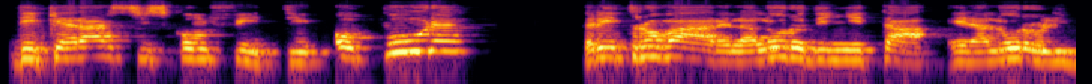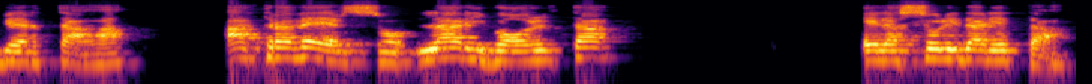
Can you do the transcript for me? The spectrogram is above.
dichiararsi sconfitti oppure ritrovare la loro dignità e la loro libertà attraverso la rivolta e la solidarietà.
